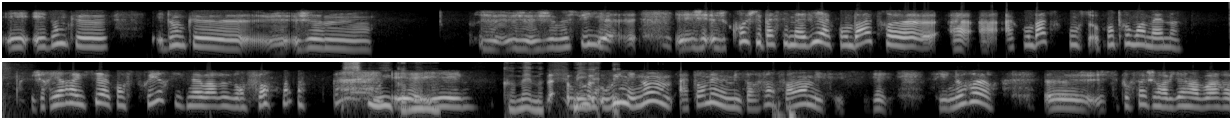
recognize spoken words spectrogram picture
et, et donc, euh, et donc, euh, je, je, je, me suis, euh, je, crois que j'ai passé ma vie à combattre, euh, à, à- à combattre contre, moi-même. J'ai rien réussi à construire, si ce n'est avoir deux enfants. Oui, quand Et- même. et, Quand même. bah, Mais oui, mais non, attendez, mais mes enfants, enfin, mais c'est- une horreur. Euh, c'est pour ça que j'aimerais bien avoir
